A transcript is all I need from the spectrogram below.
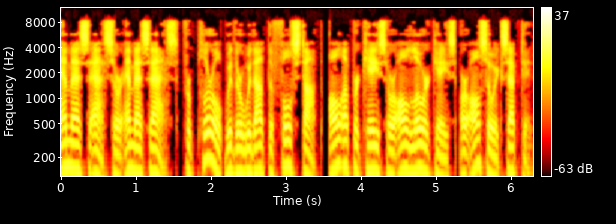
MSS or MSS, for plural with or without the full stop, all uppercase or all lowercase are also accepted.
